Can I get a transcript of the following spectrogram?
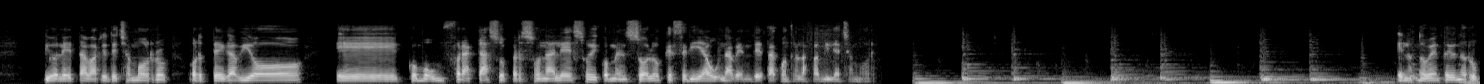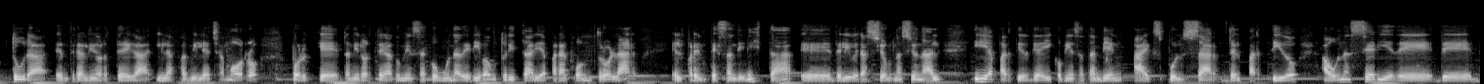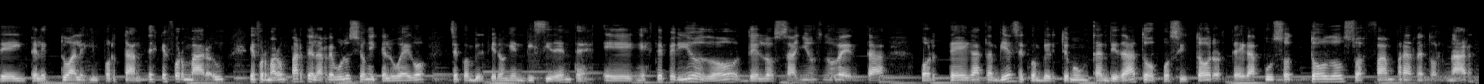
Violeta Barrios de Chamorro, Ortega vio eh, como un fracaso personal eso y comenzó lo que sería una vendetta contra la familia Chamorro. En los 90 hay una ruptura entre Daniel Ortega y la familia Chamorro porque Daniel Ortega comienza con una deriva autoritaria para controlar el Frente Sandinista de Liberación Nacional y a partir de ahí comienza también a expulsar del partido a una serie de, de, intelectuales importantes que formaron, que formaron parte de la revolución y que luego se convirtieron en disidentes. En este periodo de los años 90, Ortega también se convirtió en un candidato opositor. Ortega puso todo su afán para retornar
